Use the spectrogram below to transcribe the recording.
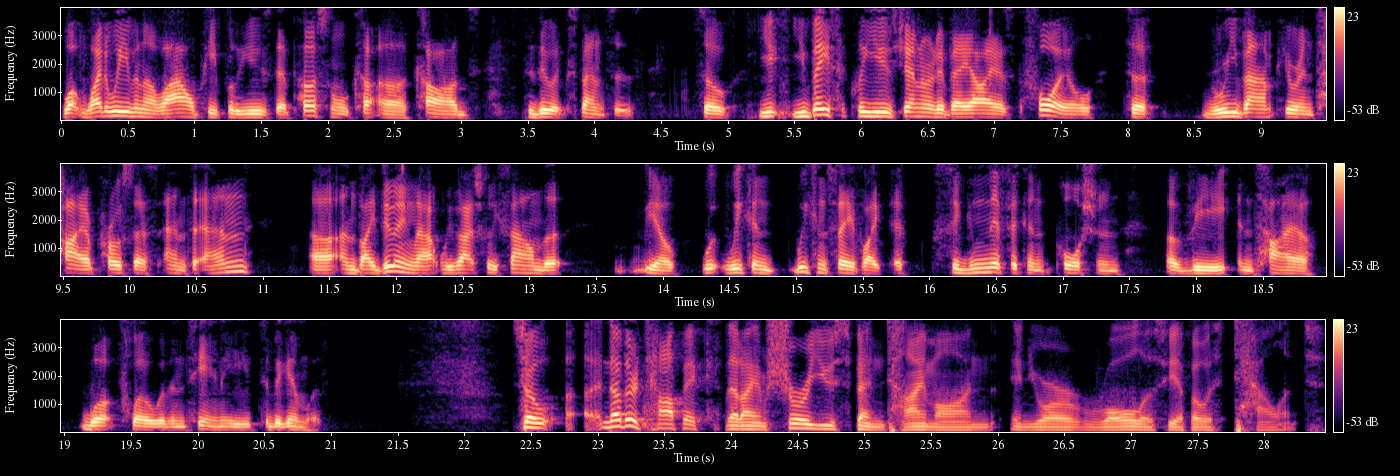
why do we even allow people to use their personal ca- uh, cards to do expenses? So you, you basically use generative AI as the foil to revamp your entire process end to end. Uh, and by doing that, we've actually found that, you know, we, we can, we can save like a significant portion of the entire workflow within T&E to begin with. So, uh, another topic that I am sure you spend time on in your role as CFO is talent.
